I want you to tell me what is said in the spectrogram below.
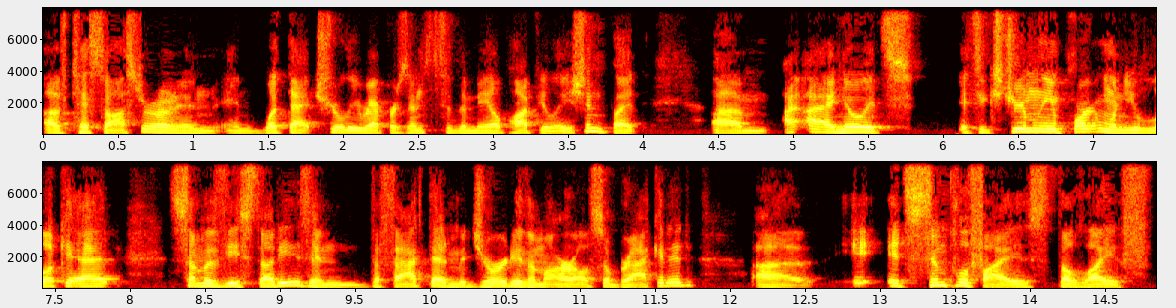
of testosterone and, and what that truly represents to the male population. But um, I, I, know it's it's extremely important when you look at some of these studies and the fact that majority of them are also bracketed. Uh, it, it, simplifies the life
